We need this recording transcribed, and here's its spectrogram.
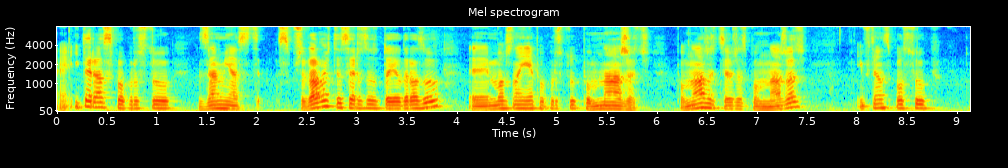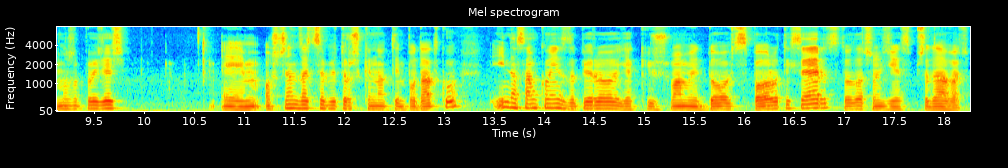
E, I teraz po prostu zamiast sprzedawać te serca tutaj od razu, e, można je po prostu pomnażać. Pomnażać, cały czas pomnażać i w ten sposób można powiedzieć oszczędzać sobie troszkę na tym podatku i na sam koniec dopiero jak już mamy dość sporo tych serc, to zacząć je sprzedawać.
